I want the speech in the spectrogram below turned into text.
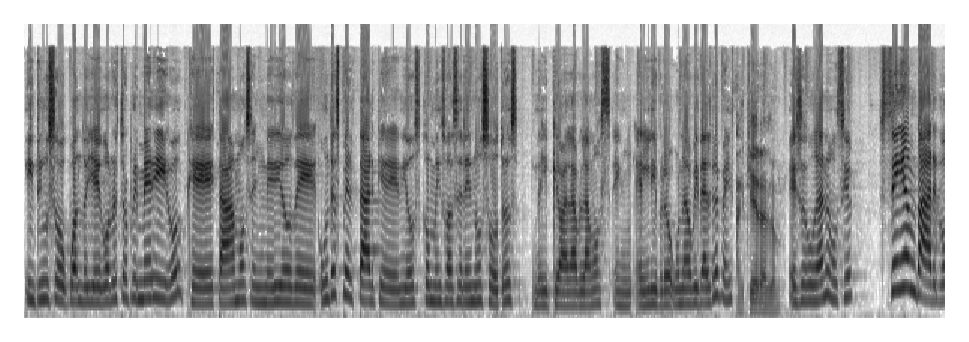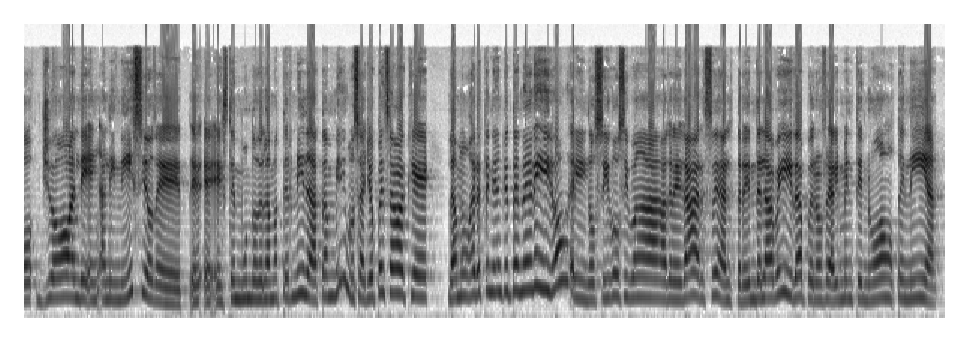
incluso cuando llegó nuestro primer hijo, que estábamos en medio de un despertar que Dios comenzó a hacer en nosotros, del que hablamos en el libro Una vida al revés, Adquiéralo. eso es un anuncio. Sin embargo, yo al, inicio de eh, eh, este mundo de la maternidad también, o sea, yo pensaba que las mujeres tenían que tener hijos, los hijos iban a agregarse al tren de la vida, pero realmente no tenía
